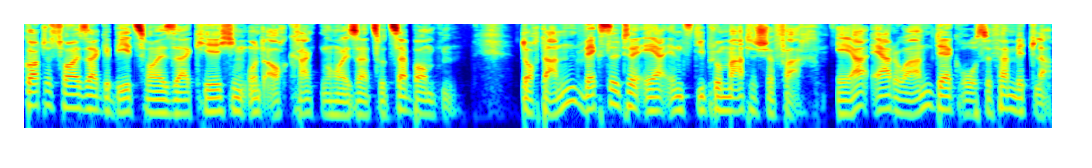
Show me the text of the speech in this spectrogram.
Gotteshäuser, Gebetshäuser, Kirchen und auch Krankenhäuser zu zerbomben. Doch dann wechselte er ins diplomatische Fach. Er, Erdogan, der große Vermittler.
